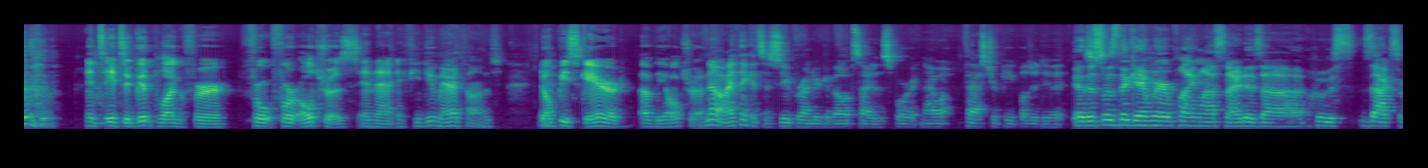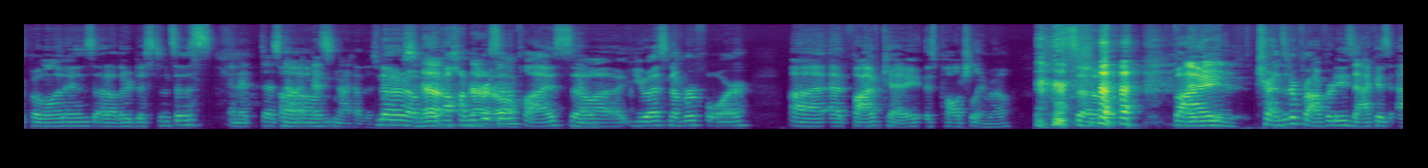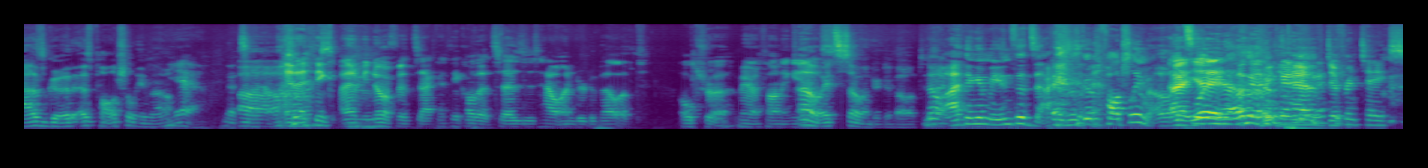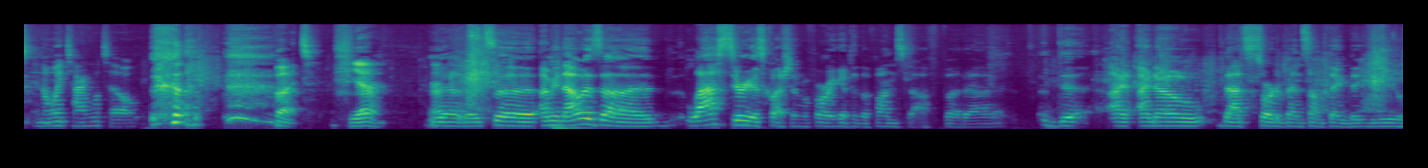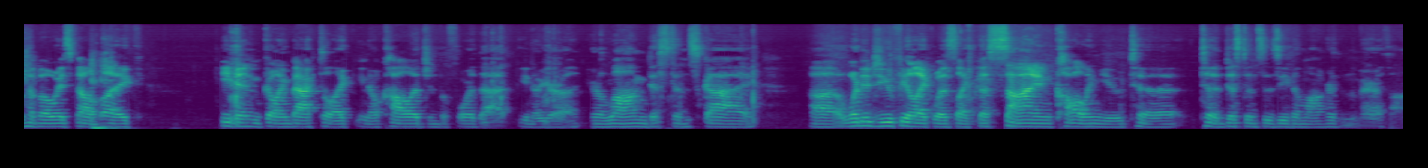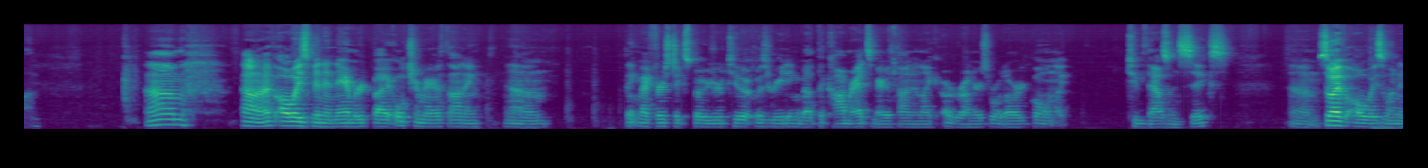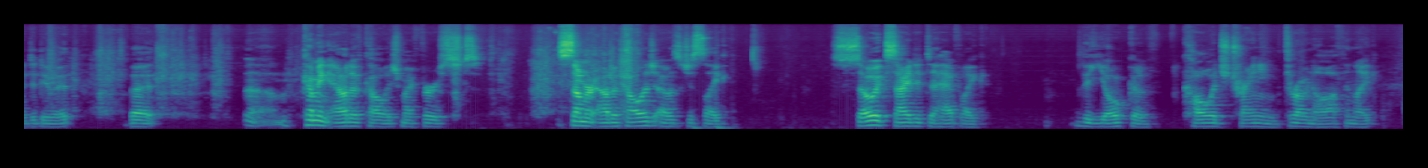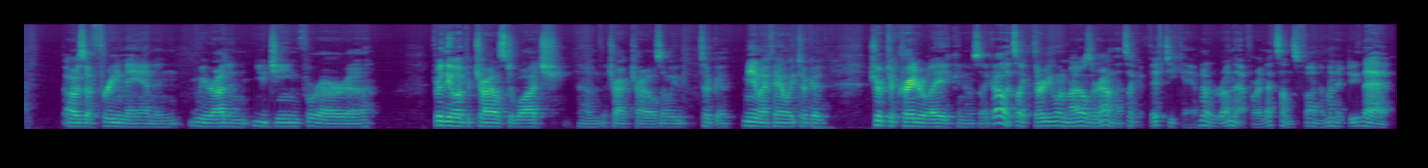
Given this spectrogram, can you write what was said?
It's it's a good plug for for for ultras in that if you do marathons, don't be scared of the ultra. No, I think it's a super underdeveloped side of the sport, and I want faster people to do it. yeah, this was the game we were playing last night. Is uh, who Zach's equivalent is at other distances? and it does not. Um, that's not how this. No, no, works. no. No, it a hundred percent applies. So, No. uh, U.S. number four uh, at 5K is Paul Chelimo. So, By I mean, transitive property, Zach is as good as Paul Chelimo. Yeah, that's Uh, not how it and I think I mean no offense, Zach. I think all that says is how underdeveloped ultra marathoning is. Oh, it's so underdeveloped. No, I- I think it means that Zach is as good as Paul Chelimo. That's yeah, what, you yeah, know. okay, we okay. can have different takes, and only time will tell. But yeah. yeah, that's. Uh, I mean, that was uh, last serious question before we get to the fun stuff. But uh, the, I I know that's sort of been something that you have always felt like, even going back to like you know college and before that. You know, you're a you're a long distance guy. Uh, what did you feel like was like the sign calling you to to distances even longer than the marathon? um, I don't know, I've always been enamored by ultra marathoning. Um, I think my first exposure to it was reading about the Comrades Marathon in like a Runner's World article in like 2006. Um, so I've always wanted to do it, but um, coming out of college, my first summer out of college, I was just like so excited to have like the yoke of college training thrown off and like I was a free man and we were out in Eugene for our uh, for the Olympic trials to watch um, the track trials. And we took a me and my family took a trip to Crater Lake and it was like oh it's like 31 miles around. That's like a 50k I've never run that far. That sounds fun. I'm gonna do that.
